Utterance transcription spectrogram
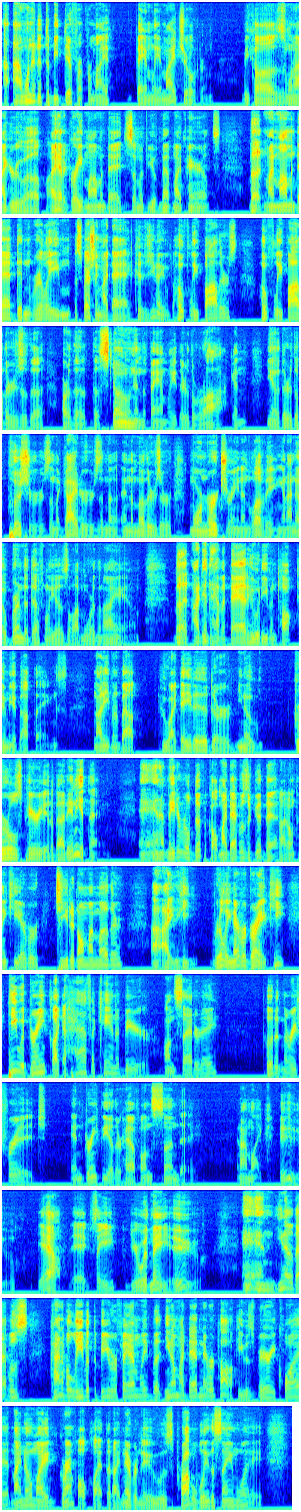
I, I wanted it to be different for my family and my children because when I grew up, I had a great mom and dad. Some of you have met my parents, but my mom and dad didn't really, especially my dad, because you know, hopefully fathers, hopefully fathers are the are the the stone in the family. They're the rock, and you know they're the pushers and the guiders, and the and the mothers are more nurturing and loving. And I know Brenda definitely is a lot more than I am, but I didn't have a dad who would even talk to me about things, not even about who I dated or, you know, girls, period, about anything. And it made it real difficult. My dad was a good dad. I don't think he ever cheated on my mother. I, he really never drank. He, he would drink like a half a can of beer on Saturday, put it in the fridge, and drink the other half on Sunday. And I'm like, ooh, yeah, yeah see, you're with me, ooh. And, you know, that was kind of a leave it to beaver family, but you know, my dad never talked. He was very quiet, and I know my grandpa Platt that I never knew was probably the same way.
